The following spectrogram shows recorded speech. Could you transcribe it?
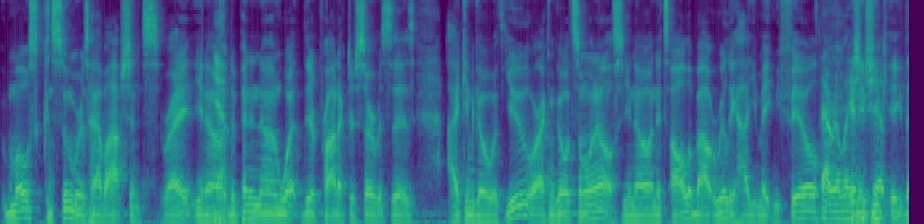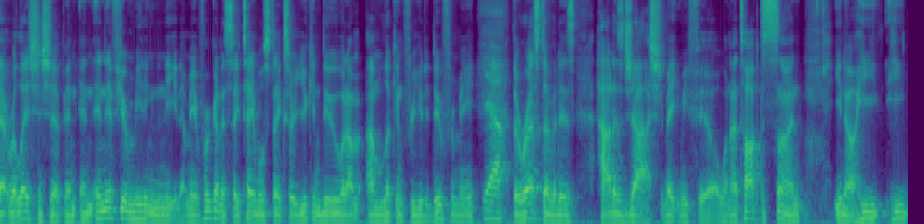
most consumers have options, right? You know, Yeah. depending on what their product or service is, I can go with you or I can go with someone else, you know, and it's all about really how you make me feel. That relationship. And if you, that relationship. And, and, and if you're meeting the need, I mean, if we're going to say table stakes or you can do what I'm, I'm looking for you to do for me. Yeah. The rest of it is how does Josh make me feel? When I talk to Son, you know, he, he,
